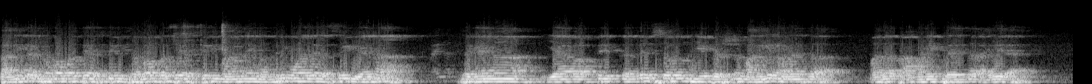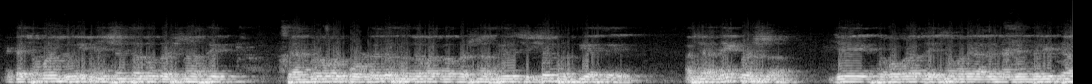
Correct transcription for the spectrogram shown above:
तालिका सभापती असतील सभापती असतील माननीय मंत्री महोदय असतील यांना सगळ्यांना या बाबतीत कन्व्हिन्स करून हे प्रश्न मागे लावण्याचा माझा प्रामाणिक प्रयत्न राहिलेला आहे. आणि त्याच्यामुळे जुनी पेन्शनचा जो प्रश्न असेल त्याचबरोबर पोर्टलच्या संदर्भातला प्रश्न असेल शिक्षक भरती असेल असे अनेक प्रश्न जे सभागृहाच्या याच्यामध्ये आले. मध्यंतरीच्या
